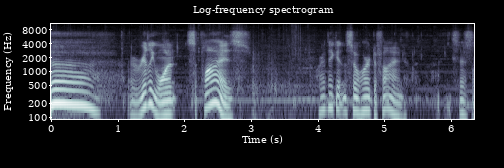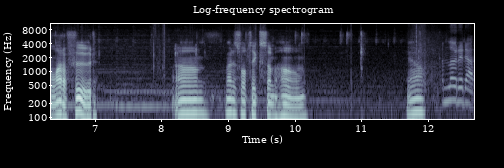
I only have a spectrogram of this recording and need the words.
I really want supplies. Why are they getting so hard to find? There's a lot of food. Um, might as well take some home. Yeah, I'm loaded up.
